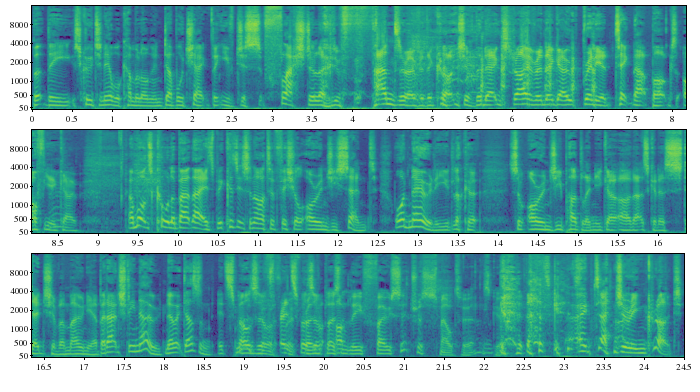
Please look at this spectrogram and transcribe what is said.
but the scrutineer will come along and double check that you've just flashed a load of Fanta over the crotch of the next driver, and they go, "Brilliant, tick that box, off you go." And what's cool about that is because it's an artificial orangey scent. Ordinarily, you'd look at some orangey puddle and you go, "Oh, that's got a stench of ammonia," but actually, no, no, it doesn't. It smells of a it smells of pleasantly faux citrus smell to it. That's good. that's good. Uh, tangerine crutch.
